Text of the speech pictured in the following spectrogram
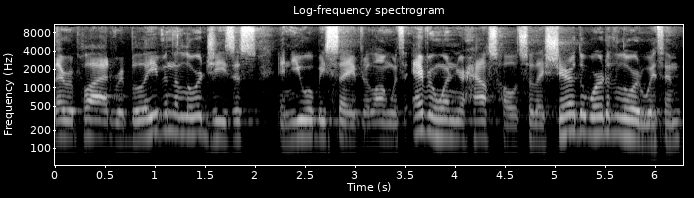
They replied, Believe in the Lord Jesus, and you will be saved, along with everyone in your household. So they shared the word of the Lord with him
